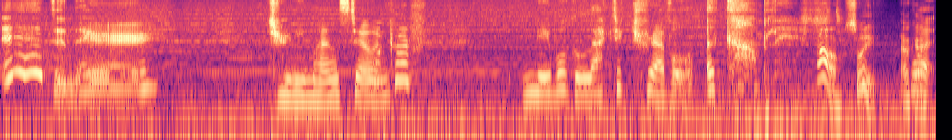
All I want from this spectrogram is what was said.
eh, it's in there. Journey milestone. What kind of- Enable galactic travel accomplished. Oh, sweet. Okay. What?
